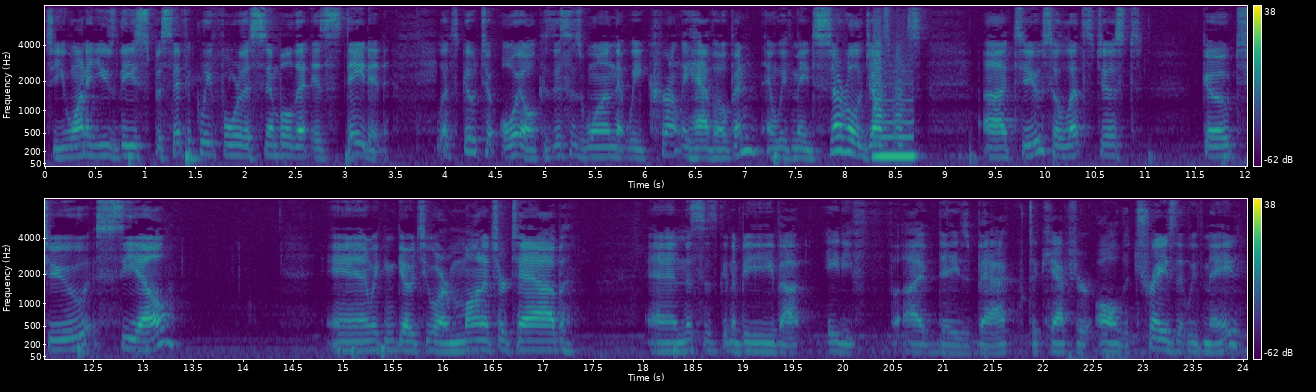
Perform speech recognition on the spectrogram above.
so you want to use these specifically for the symbol that is stated. Let's go to oil because this is one that we currently have open and we've made several adjustments uh, to. So let's just go to CL and we can go to our monitor tab and this is going to be about 85 days back to capture all the trades that we've made.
